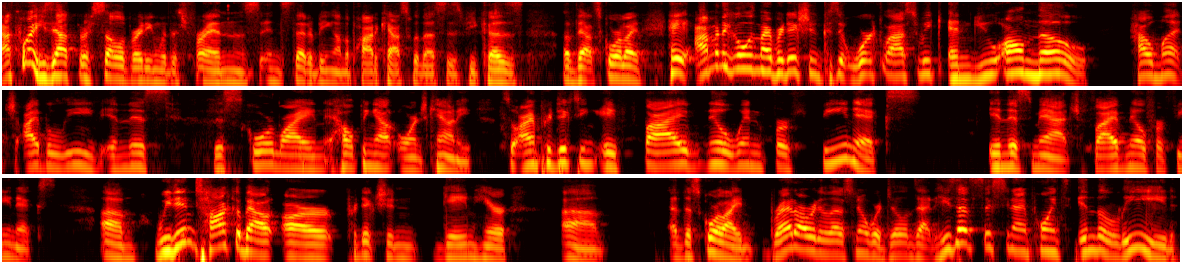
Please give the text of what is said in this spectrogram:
That's why he's out there celebrating with his friends instead of being on the podcast with us, is because of that scoreline. Hey, I'm going to go with my prediction because it worked last week, and you all know how much I believe in this this scoreline helping out Orange County. So I'm predicting a 5 0 win for Phoenix in this match. 5 0 for Phoenix. Um, we didn't talk about our prediction game here. Um, at the scoreline, Brad already let us know where Dylan's at. He's at 69 points in the lead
